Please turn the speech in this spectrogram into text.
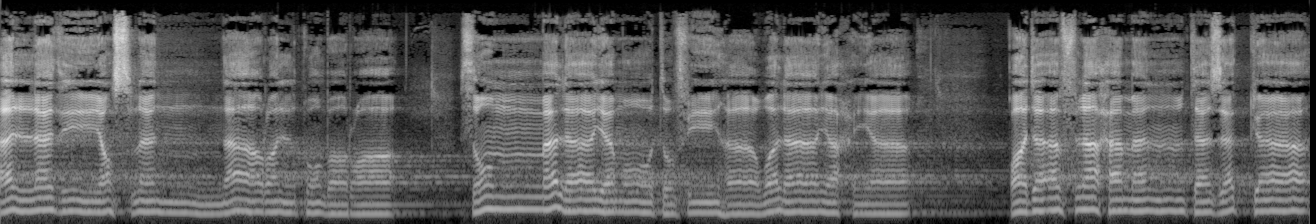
الذي يصلى النار الكبرى. ثم لا يموت فيها ولا يحيا. قد أفلح من تزكى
